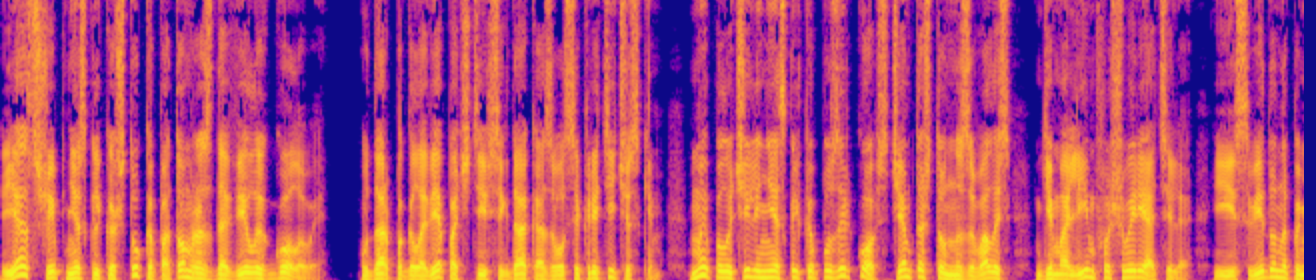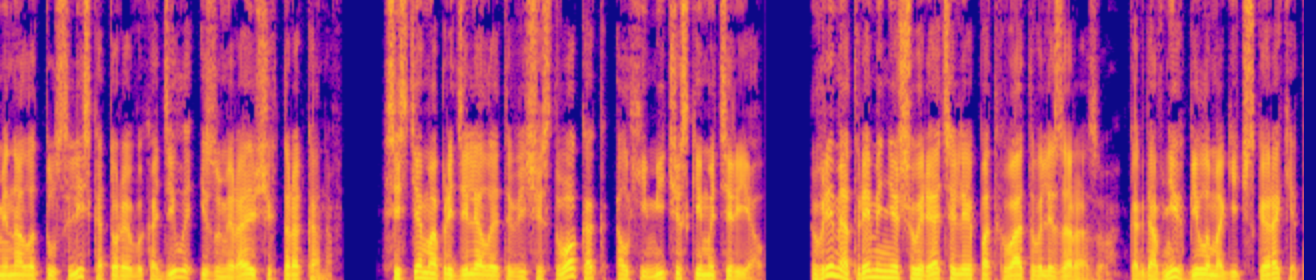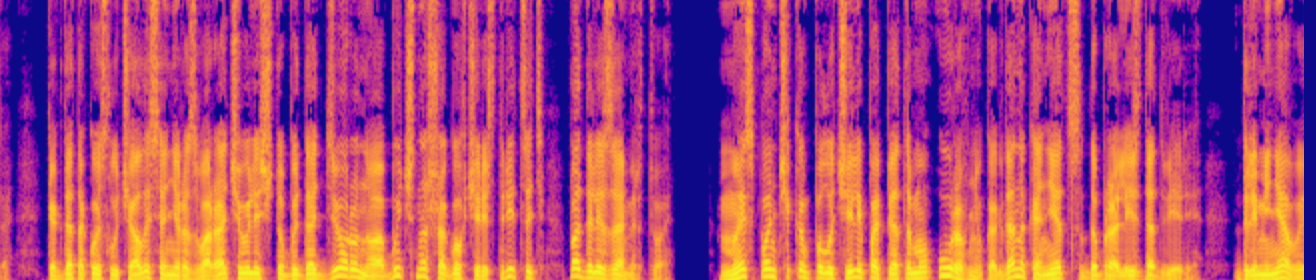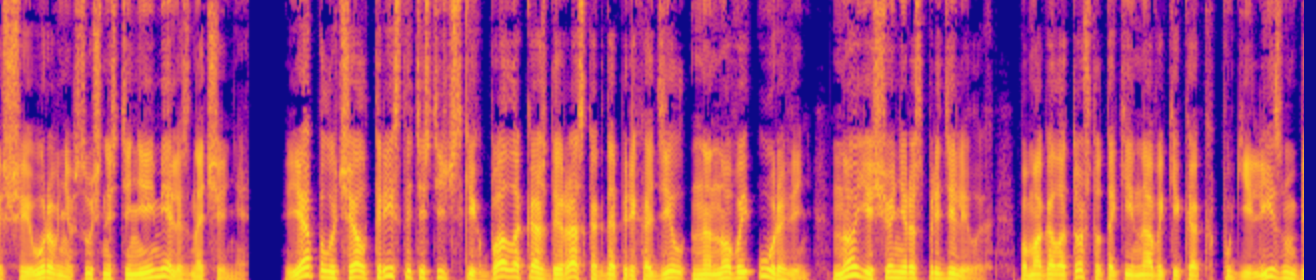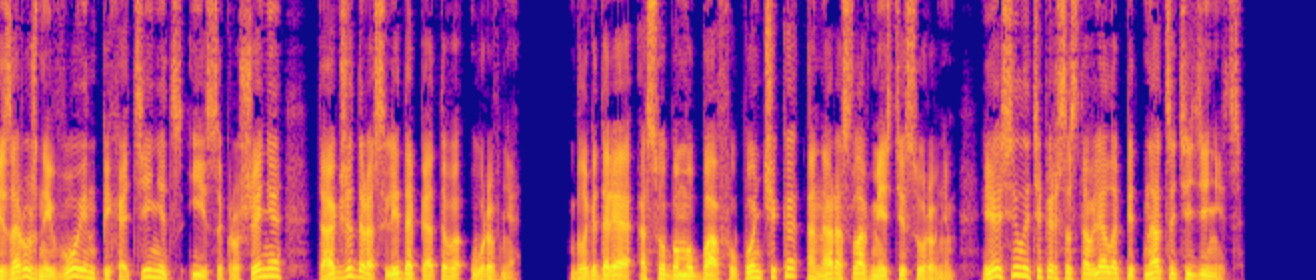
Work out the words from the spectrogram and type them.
Я сшиб несколько штук, а потом раздавил их головы. Удар по голове почти всегда оказывался критическим. Мы получили несколько пузырьков с чем-то, что называлось гемолимфа швырятеля, и с виду напоминала ту слизь, которая выходила из умирающих тараканов. Система определяла это вещество как алхимический материал. Время от времени швырятели подхватывали заразу, когда в них била магическая ракета. Когда такое случалось, они разворачивались, чтобы дать дёру, но обычно шагов через 30 падали замертво. Мы с Пончиком получили по пятому уровню, когда, наконец, добрались до двери. Для меня высшие уровни в сущности не имели значения. Я получал три статистических балла каждый раз, когда переходил на новый уровень, но еще не распределил их – Помогало то, что такие навыки, как пугилизм, безоружный воин, пехотинец и сокрушение, также доросли до пятого уровня. Благодаря особому бафу пончика она росла вместе с уровнем. Ее сила теперь составляла 15 единиц.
